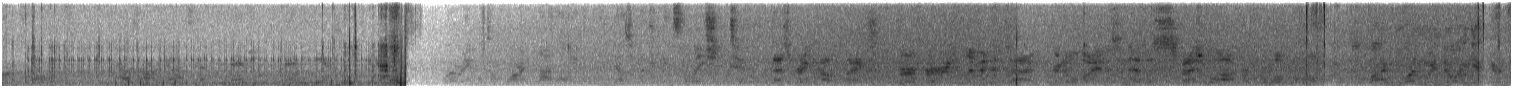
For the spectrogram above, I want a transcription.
because our guys have many, many years of experience, we're able to warrant not only the windows but the installation too. That's great, Kyle. Thanks. For a very offer for local homeowners. Buy one window and get your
